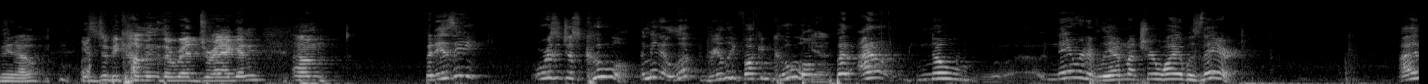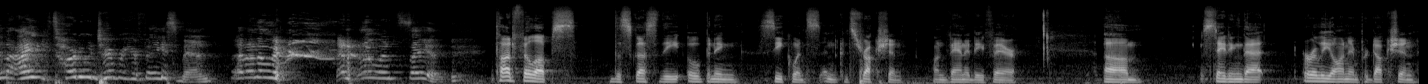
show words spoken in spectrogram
you know, he's to becoming the Red Dragon. Um, but is he, or is it just cool? I mean, it looked really fucking cool, Yeah. but I don't know. Narratively, I'm not sure why it was there. I'm. I. It's hard to interpret your face, man. I don't know. What, I don't know what it's saying. Todd Phillips discussed the opening sequence and construction on Vanity Fair, um, stating that early on in production,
